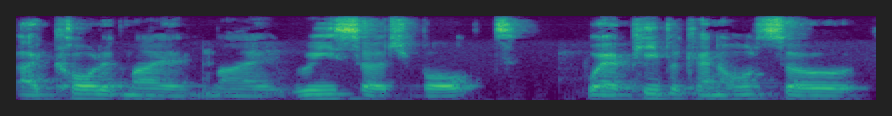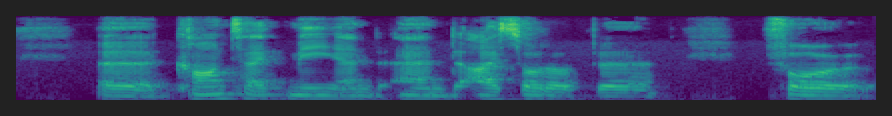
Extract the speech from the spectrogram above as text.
I, call it my, my research vault, where people can also uh, contact me and, and I sort of, uh, for,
